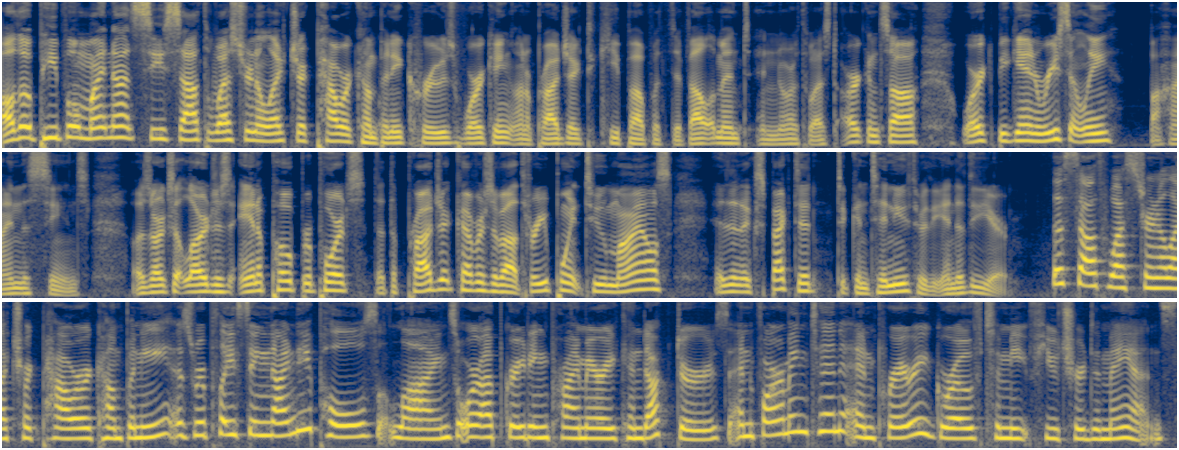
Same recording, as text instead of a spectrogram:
Although people might not see Southwestern Electric Power Company crews working on a project to keep up with development in northwest Arkansas, work began recently behind the scenes. Ozarks at Large's Anna Pope reports that the project covers about 3.2 miles and is expected to continue through the end of the year. The Southwestern Electric Power Company is replacing 90 poles, lines, or upgrading primary conductors in Farmington and Prairie Grove to meet future demands.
